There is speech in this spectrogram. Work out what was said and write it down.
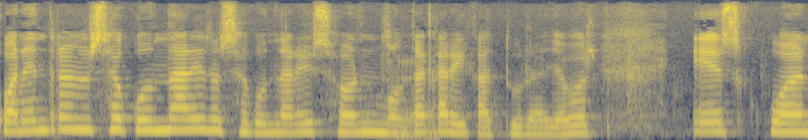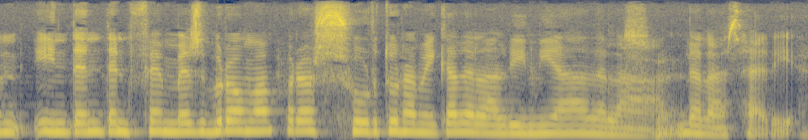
quan entren els secundaris, els secundaris són molta caricatura. Llavors, és quan intenten fer més broma, però surt una mica de la línia de la, de la sèrie.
